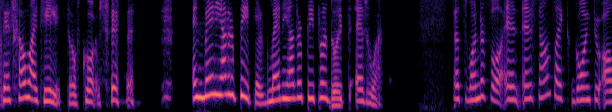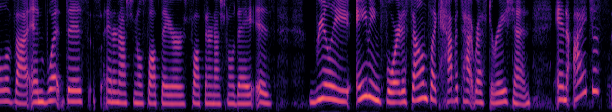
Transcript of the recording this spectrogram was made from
that's how I feel it, of course. and many other people, many other people do it as well. That's wonderful. And, it sounds like going through all of that and what this International Sloth Day or Sloth International Day is really aiming for it. It sounds like habitat restoration. And I just,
